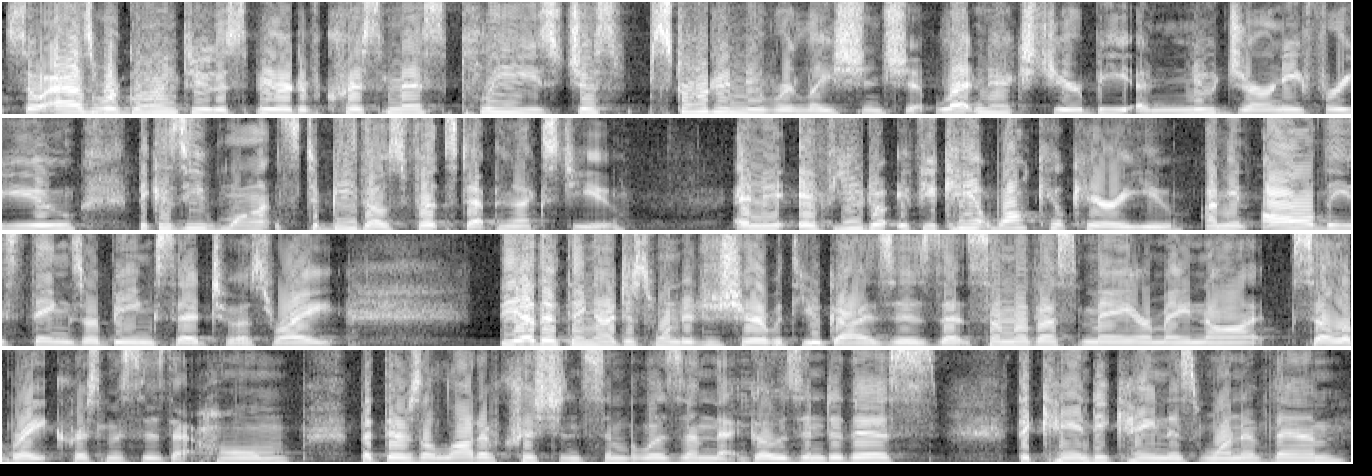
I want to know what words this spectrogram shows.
So, as we're going through the spirit of Christmas, please just start a new relationship. Let next year be a new journey for you because He wants to be those footsteps next to you. And if you, don't, if you can't walk, He'll carry you. I mean, all these things are being said to us, right? The other thing I just wanted to share with you guys is that some of us may or may not celebrate Christmases at home, but there's a lot of Christian symbolism that goes into this. The candy cane is one of them.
